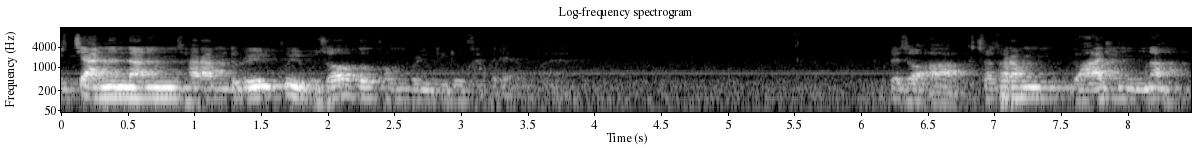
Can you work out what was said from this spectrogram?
믿지 않는다는 사람들을 끌고서 그 건물 뒤로 가더라는 거예요. 그래서 아 저 사람은 놔주는구나.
